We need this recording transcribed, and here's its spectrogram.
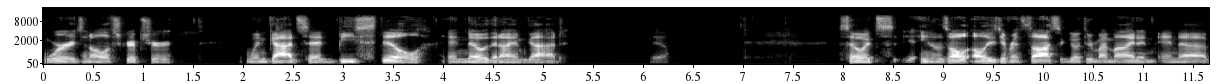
words in all of Scripture when God said, "Be still and know that I am God." Yeah. So it's you know there's all all these different thoughts that go through my mind, and and uh,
